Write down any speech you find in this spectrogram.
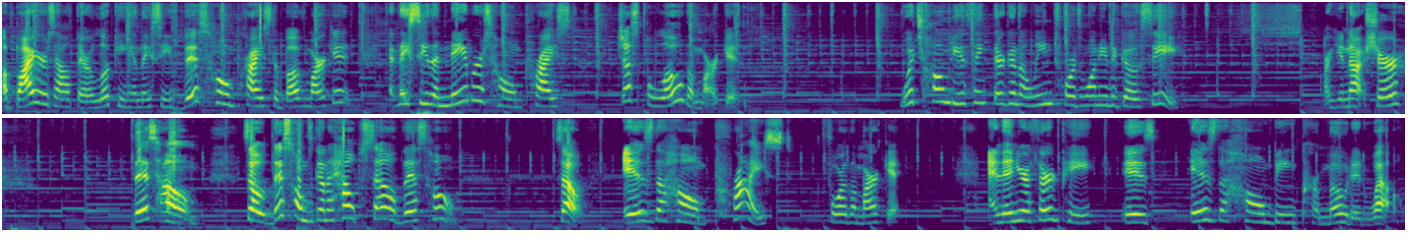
a buyer's out there looking and they see this home priced above market and they see the neighbor's home priced just below the market, which home do you think they're gonna lean towards wanting to go see? Are you not sure? This home. So this home's gonna help sell this home. So is the home priced for the market? And then your third P is, is the home being promoted well?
